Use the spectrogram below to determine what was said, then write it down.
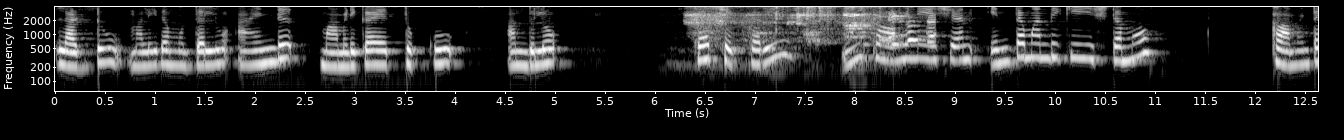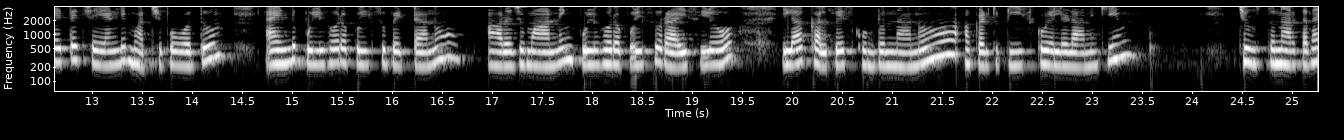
లడ్డు మలిద ముద్దలు అండ్ మామిడికాయ తొక్కు అందులో. ఇంకా చక్కెర ఈ కాంబినేషన్ ఎంతమందికి ఇష్టమో కామెంట్ అయితే చేయండి మర్చిపోవద్దు. అండ్ పులిహోర పులుసు పెట్టాను. ఆ రోజు మార్నింగ్ పులిహోర పులుసు రైస్లో ఇలా కలిపేసుకుంటున్నాను. అక్కడికి తీసుకువెళ్ళడానికి చూస్తున్నారు కదా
